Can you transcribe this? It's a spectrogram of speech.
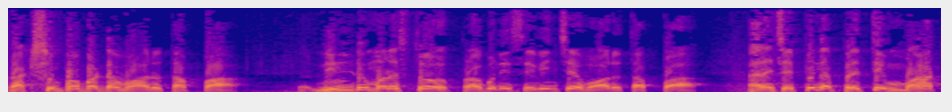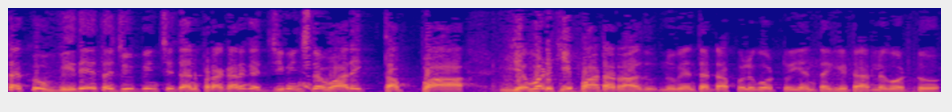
రక్షింపబడ్డ వారు తప్ప నిండు మనసుతో ప్రభుని సేవించే వారు తప్ప ఆయన చెప్పిన ప్రతి మాటకు విధేత చూపించి దాని ప్రకారంగా జీవించిన వారికి తప్ప ఎవరికి పాట రాదు. నువ్వెంత డప్పులు కొట్టు ఎంత గిటార్లు కొట్టు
